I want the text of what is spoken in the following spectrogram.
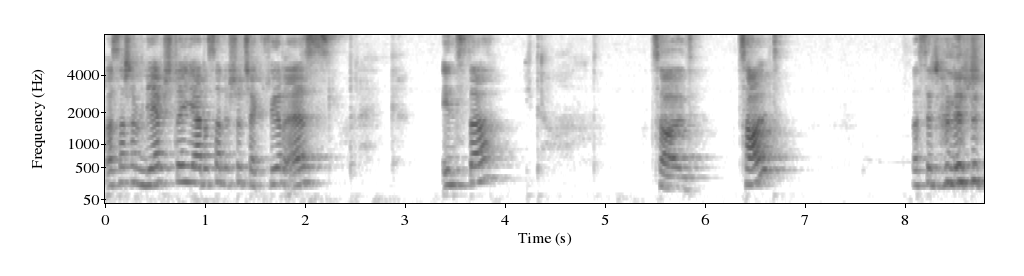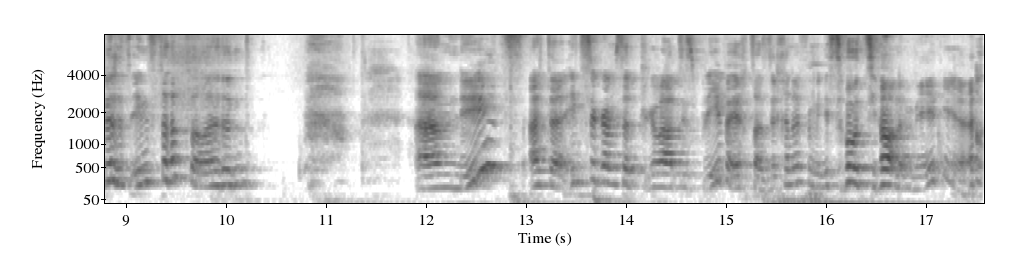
Was hast du am liebsten? Ja, das habe ich schon gecheckt. Für es? Getränk. Insta? Zahlt. Zahlt? Was ist am liebsten für das Insta zahlt? Ähm, nichts. Alter, Instagram sollte gratis bleiben. Ich zahle sicher nicht für meine sozialen Medien. Oh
